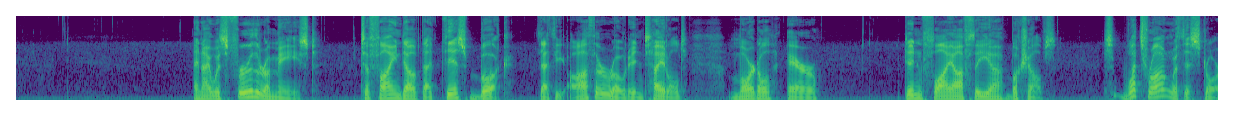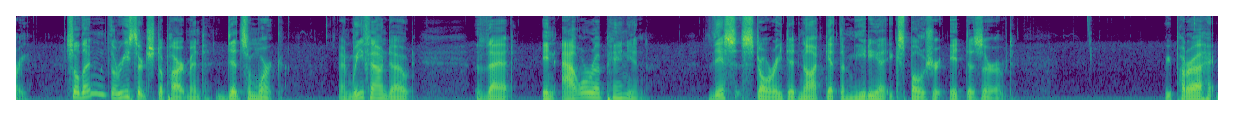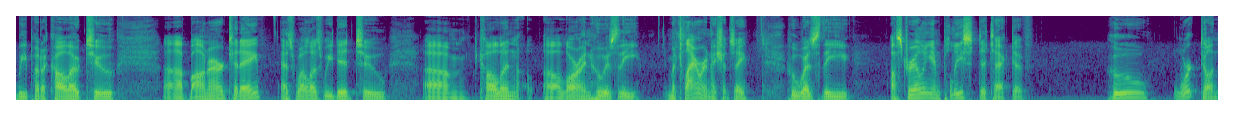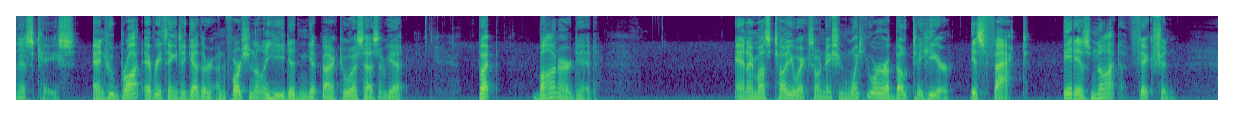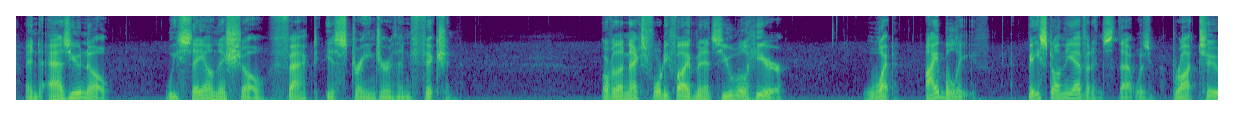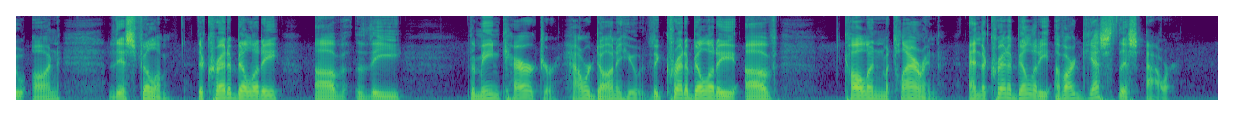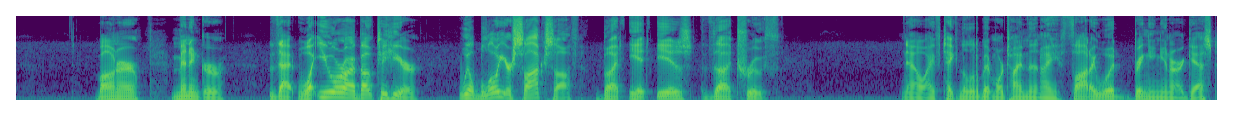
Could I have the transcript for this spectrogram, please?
and I was further amazed to find out that this book that the author wrote, entitled "Mortal Error," didn't fly off the uh, bookshelves. So what's wrong with this story? So then the research department did some work, and we found out that, in our opinion, this story did not get the media exposure it deserved. We put a we put a call out to uh, Bonar today, as well as we did to um, Colin uh, Lauren, who is the McLaren, I should say, who was the Australian police detective who worked on this case and who brought everything together. Unfortunately, he didn't get back to us as of yet, but Bonar did. And I must tell you, X Zone Nation, what you are about to hear is fact. It is not fiction. And as you know, we say on this show, fact is stranger than fiction. Over the next 45 minutes, you will hear what I believe, based on the evidence that was brought to on this film, the credibility of the the main character, Howard Donahue, the credibility of Colin McLaren, and the credibility of our guest this hour, Bonar Menninger, that what you are about to hear will blow your socks off, but it is the truth. Now, I've taken a little bit more time than I thought I would bringing in our guest,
